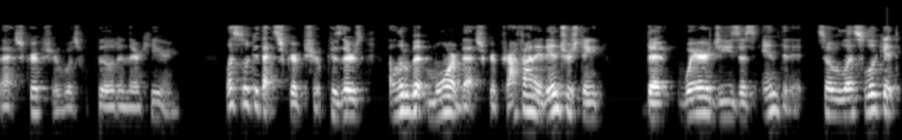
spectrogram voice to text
that scripture was fulfilled in their hearing. Let's look at that scripture because there's a little bit more of that scripture. I find it interesting that where Jesus ended it. So let's look at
